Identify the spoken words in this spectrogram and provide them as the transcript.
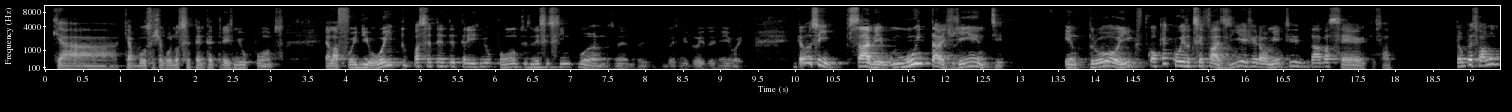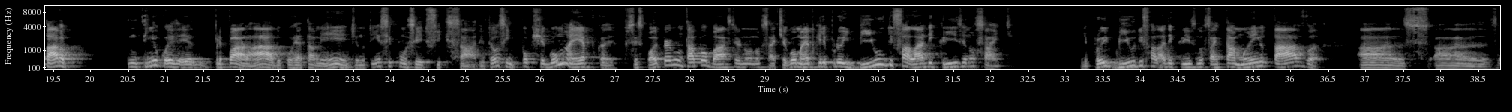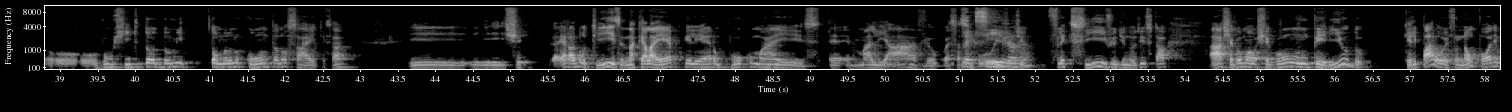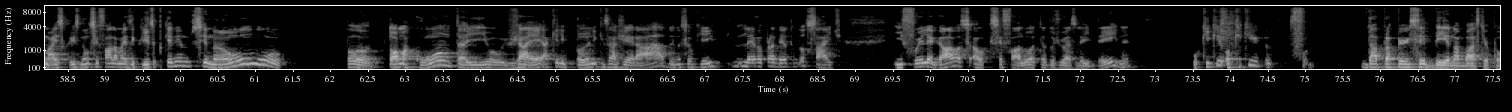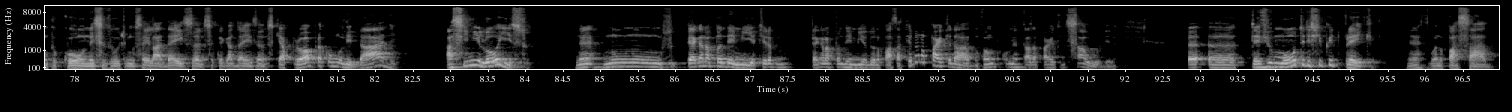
que a que a bolsa chegou nos 73 mil pontos. Ela foi de 8 para 73 mil pontos nesses cinco anos, né, 2002, 2008. Então, assim, sabe, muita gente entrou e qualquer coisa que você fazia geralmente dava certo, sabe? Então o pessoal não estava, não tinha coisa eh, preparado corretamente, não tinha esse conceito fixado. Então, assim, pô, chegou uma época, vocês podem perguntar para o Baster no, no site, chegou uma época que ele proibiu de falar de crise no site. Ele proibiu de falar de crise no site. Tamanho tava as, as, o, o bullshit do, do, tomando conta no site, sabe? e, e era notícia. Naquela época ele era um pouco mais é, é maleável com essas flexível, coisas, de, né? flexível de notícias e tal. Ah, chegou, uma, chegou um período que ele parou. Ele falou: não pode mais crise, não se fala mais de crise, porque ele, senão pô, toma conta e já é aquele pânico exagerado e não sei o que, leva para dentro do site. E foi legal o que você falou até do Wesley Day, né? o que, que o que, que dá para perceber na Baster.com nesses últimos, sei lá, 10 anos, se pegar 10 anos, que a própria comunidade assimilou isso. Né? Num, pega na pandemia, tira, pega na pandemia do ano passado, tira na parte da. Vamos comentar da parte de saúde. Né? Uh, uh, teve um monte de circuit breaker né, o ano passado.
